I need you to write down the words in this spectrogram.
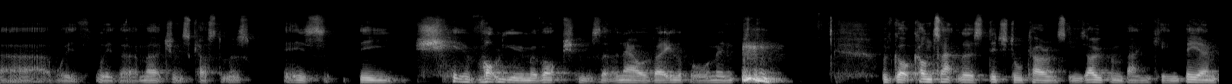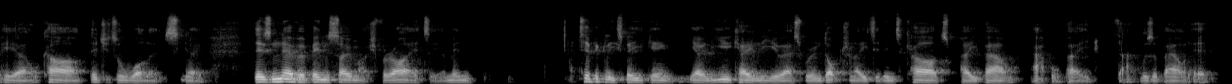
uh, with with uh, merchants, customers, is the sheer volume of options that are now available. I mean, we've got contactless digital currencies, open banking, BNPL, card, digital wallets. You know, there's never been so much variety. I mean, typically speaking, you know, in the UK and the US were indoctrinated into cards, PayPal, Apple Pay. That was about it.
